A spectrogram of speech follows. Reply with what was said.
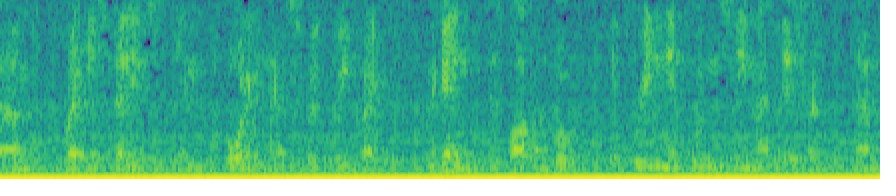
um, where he stays in the boarding house with Queequeg. And again, this part of the book, if reading it wouldn't seem that different. Um,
